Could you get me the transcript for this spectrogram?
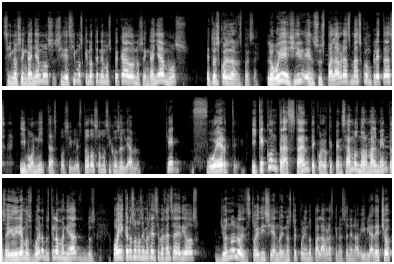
si nos engañamos, si decimos que no tenemos pecado, nos engañamos. Entonces, ¿cuál es la respuesta? Lo voy a decir en sus palabras más completas y bonitas posibles. Todos somos hijos del diablo. Qué fuerte y qué contrastante con lo que pensamos normalmente. O sea, diríamos, bueno, pues que la humanidad, pues, oye, que no somos imagen y semejanza de Dios. Yo no lo estoy diciendo y no estoy poniendo palabras que no estén en la Biblia. De hecho,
